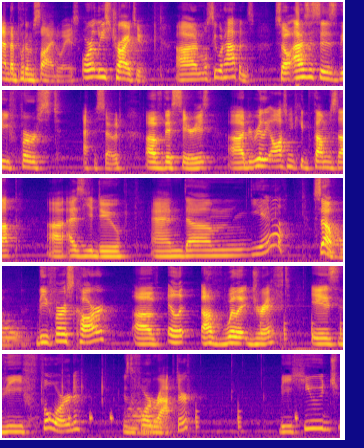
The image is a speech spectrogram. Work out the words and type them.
and I put them sideways, or at least try to, uh, and we'll see what happens. So as this is the first episode of this series, uh, it'd be really awesome if you could thumbs up uh, as you do, and um, yeah. So, the first car of, of Will It Drift is the Ford, is the Ford Raptor. The huge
